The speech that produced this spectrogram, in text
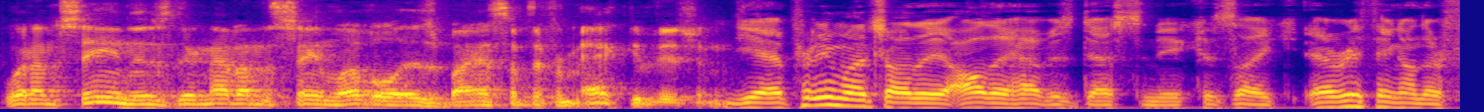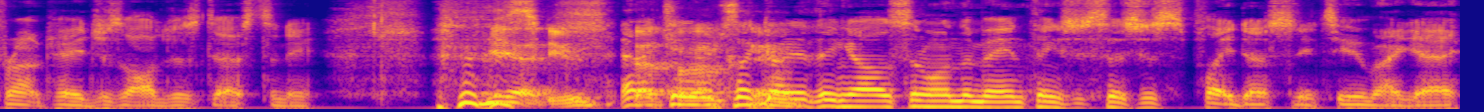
what I'm saying is they're not on the same level as buying something from Activision. yeah, pretty much all they all they have is Destiny because like everything on their front page is all just Destiny. Yeah, dude. And I can't what even click on anything else. And one of the main things it says just play Destiny 2, my guy.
